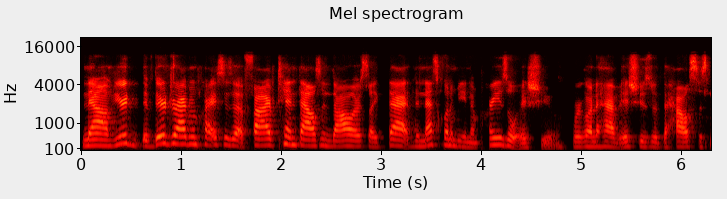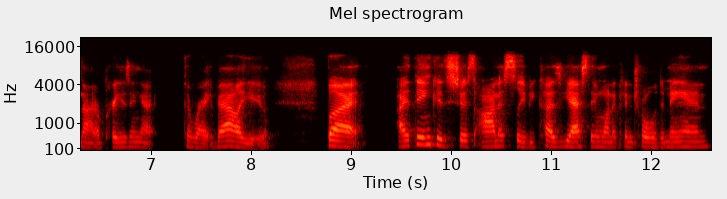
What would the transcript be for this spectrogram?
now if you're if they're driving prices at five, ten thousand dollars like that, then that's going to be an appraisal issue. We're going to have issues with the house is not appraising at the right value. But I think it's just honestly because yes, they want to control demand,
